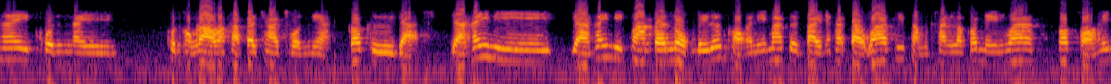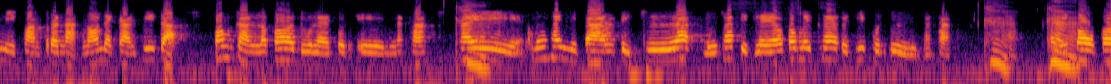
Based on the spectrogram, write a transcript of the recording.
ให้คนใน คนของเราอะค่ะประชาชนเนี่ยก็คืออย่าอย่าให้มีอย่าให้มีความตระหนกในเรื่องของอันนี้มากเกินไปนะคะ แต่ว่าที่สำคัญเราก็เน้นว่าก็ขอให้มีความตระหนักเนาะในการที่จะป้องกันแล้วก็ดูแลตนเองนะคะค่ะให้ไม่ให้มีการติดเชื้อ หรือถ้าติดแล้วต้องไม่แพร่ไปที่คนอื่นนะคะ ค่ะอันค่ะนี้ก็ก็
